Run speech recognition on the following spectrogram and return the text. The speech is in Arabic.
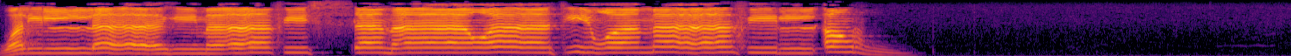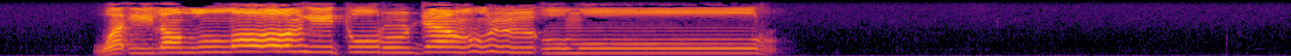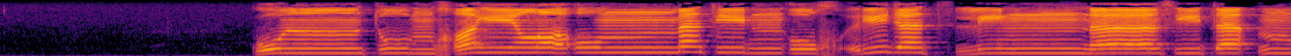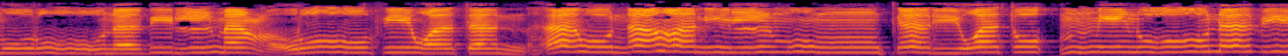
وَلِلَّهِ مَا فِي السَّمَاوَاتِ وَمَا فِي الْأَرْضِ وَإِلَى اللَّهِ تُرْجَعُ الْأُمُورُ كُنتُمْ خَيْرَ أُمَّةٍ أُخْرِجَتْ لِلنَّاسِ تَأْمُرُونَ بِالْمَعْرُوفِ وَتَنْهَوْنَ عَنِ الْمُنكَرِ وَتُؤْمِنُونَ بِاللَّهِ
